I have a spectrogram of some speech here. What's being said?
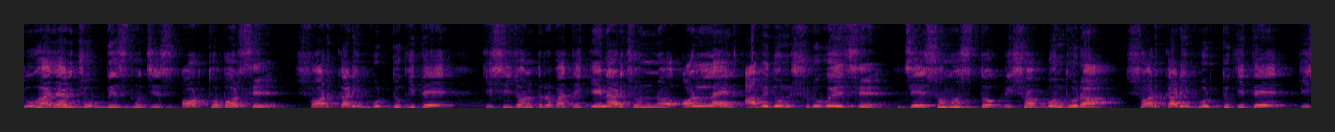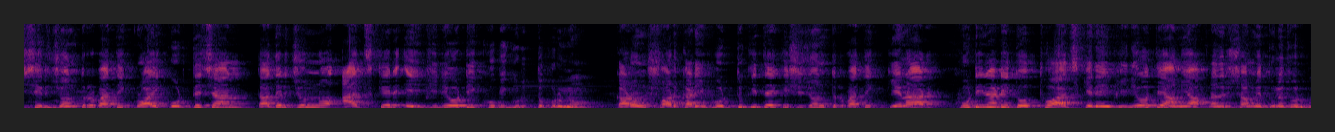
দু হাজার চব্বিশ পঁচিশ অর্থবর্ষে সরকারি ভর্তুকিতে কৃষি যন্ত্রপাতি কেনার জন্য অনলাইন আবেদন শুরু হয়েছে। যে সমস্ত কৃষক বন্ধুরা সরকারি ভর্তুকিতে কৃষির যন্ত্রপাতি ক্রয় করতে চান, তাদের জন্য আজকের এই ভিডিওটি খুবই গুরুত্বপূর্ণ। কারণ সরকারি ভর্তুকিতে কৃষি যন্ত্রপাতি কেনার খুঁটিনাটি তথ্য আজকের এই ভিডিওতে আমি আপনাদের সামনে তুলে ধরব।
